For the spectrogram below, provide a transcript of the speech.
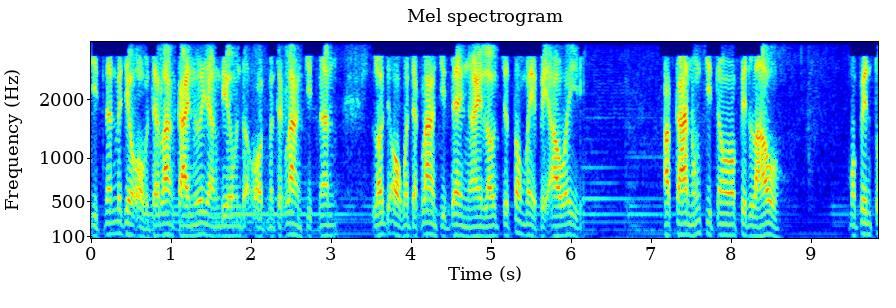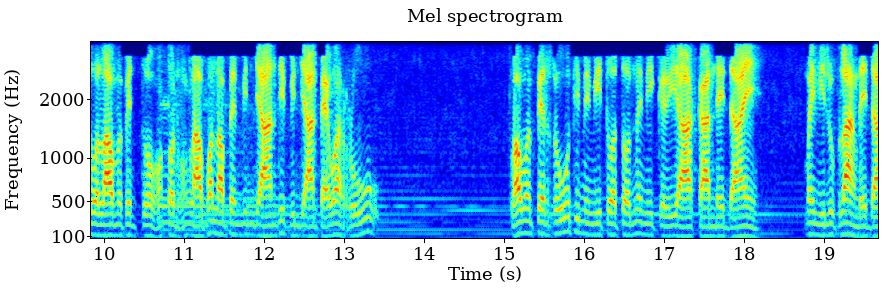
จิตนั้น ไม่ใช่ออกมาจากร่างกายเนื้ออย่างเดียวมันจะออกมาจากร่างจิตนั้น เราจะออกมาจากร่างจิตได้ไง เราจะต้องไม่ไปเอาไอ้อาการของจิตมาเป็นเรา มาเป็นตัวเรามาเป็นตัวของตนของเรา เพราะเราเป็นวิญญาณที่วิญญาณแปลว่ารู้ เรามันเป็นรู้ที่ไม่มีตัวตน ไม่มีกิริยาการใด ๆ ไม่มีรูปร่างใด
